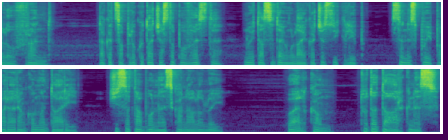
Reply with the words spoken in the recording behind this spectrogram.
Hello, friend. Dacă ți-a plăcut această poveste, nu uita să dai un like acestui clip, să ne spui părerea în comentarii și să te abonezi canalului. Welcome to the darkness.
